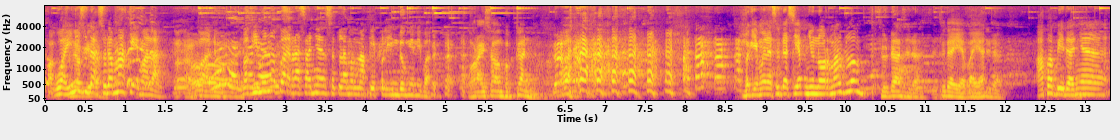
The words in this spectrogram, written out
Pak. Wah ini sudah kita. sudah make malah. Waduh. Bagaimana Pak rasanya setelah memakai pelindung ini Pak? Orang Islam began. Bagaimana sudah siap new normal belum? Sudah, sudah. Sudah ya Pak ya. Apa bedanya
